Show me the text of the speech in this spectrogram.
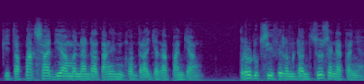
Kita paksa dia menandatangani kontrak jangka panjang. Produksi film dan susanatanya.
